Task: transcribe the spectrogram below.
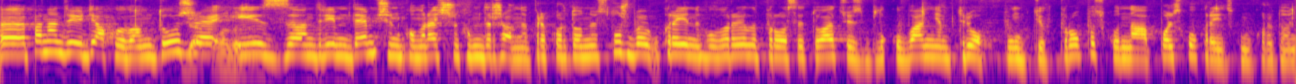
Е, Пане Андрію, дякую вам дуже. Дякуємо дуже. Із Андрієм Демченком, речником Державної прикордонної служби України, говорили про ситуацію з блокуванням трьох пунктів пропуску на польсько-українському кордоні.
